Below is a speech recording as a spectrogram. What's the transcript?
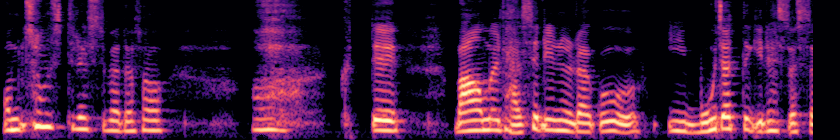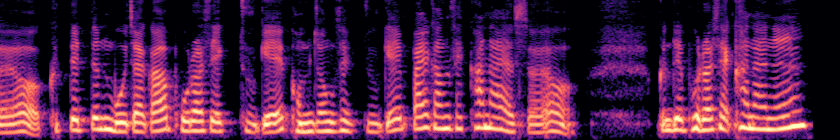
엄청 스트레스 받아서 아 그때 마음을 다스리느라고 이 모자 뜨기를 했었어요. 그때 뜬 모자가 보라색 두 개, 검정색 두 개, 빨강색 하나였어요. 근데 보라색 하나는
